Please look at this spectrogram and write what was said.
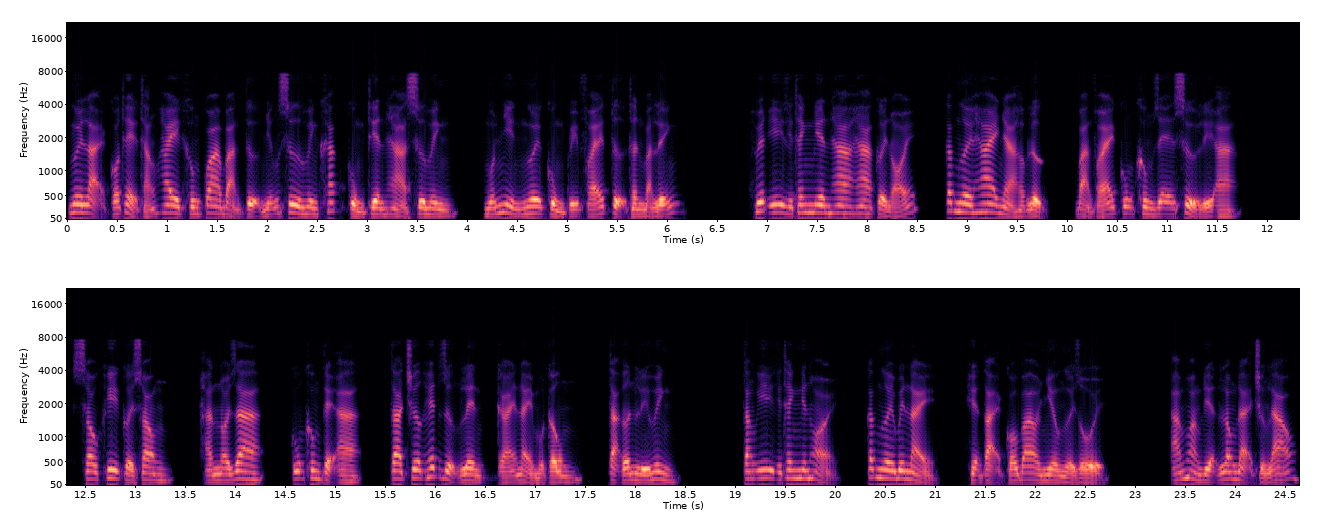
ngươi lại có thể thắng hay không qua bản tự những sư huynh khác cùng thiên hà sư huynh, muốn nhìn ngươi cùng quý phái tự thân bản lĩnh. Huyết y gì thanh niên ha ha cười nói, các ngươi hai nhà hợp lực, bản phái cũng không dễ xử lý à. Sau khi cười xong, hắn nói ra, cũng không tệ à, ta trước hết dựng lên cái này một công, tạ ơn Lý Huynh. Tăng y thì thanh niên hỏi, các ngươi bên này, hiện tại có bao nhiêu người rồi? Ám Hoàng Điện Long Đại trưởng lão,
